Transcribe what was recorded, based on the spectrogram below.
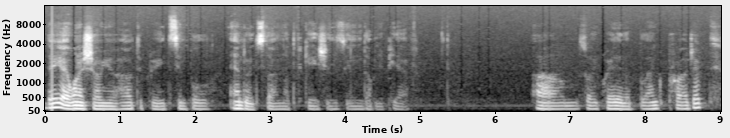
Today I want to show you how to create simple Android style notifications in WPF. Um, so I created a blank project.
